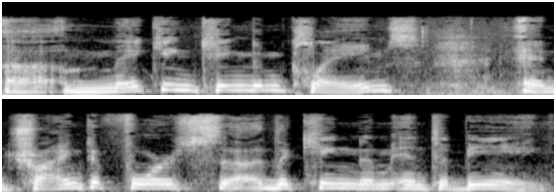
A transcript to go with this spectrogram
uh, making kingdom claims and trying to force uh, the kingdom into being.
